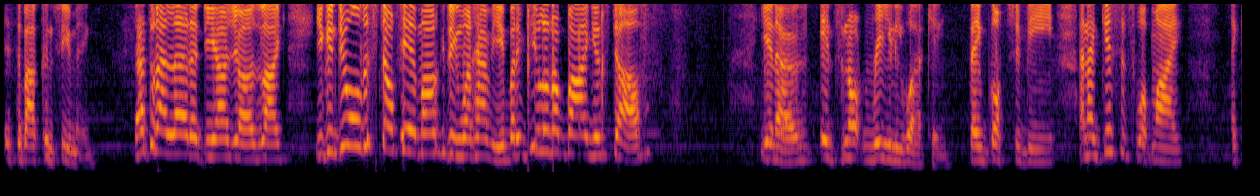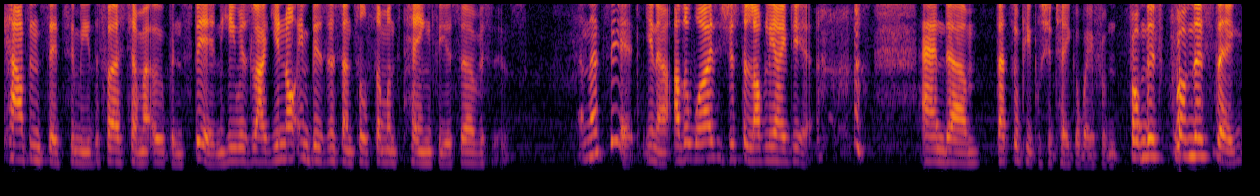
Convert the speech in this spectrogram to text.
it's about consuming. That's what i learned at diageo. I was like you can do all this stuff here marketing what have you but if people are not buying your stuff you know it's not really working. They've got to be and i guess it's what my accountant said to me the first time i opened spin he was like you're not in business until someone's paying for your services and that's it you know otherwise it's just a lovely idea and um, that's what people should take away from from this from this thing.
